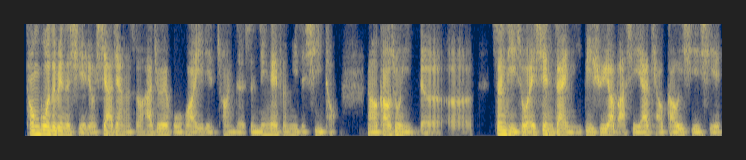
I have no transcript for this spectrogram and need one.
通过这边的血流下降的时候，它就会活化一连串的神经内分泌的系统，然后告诉你的呃身体说，哎，现在你必须要把血压调高一些些，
